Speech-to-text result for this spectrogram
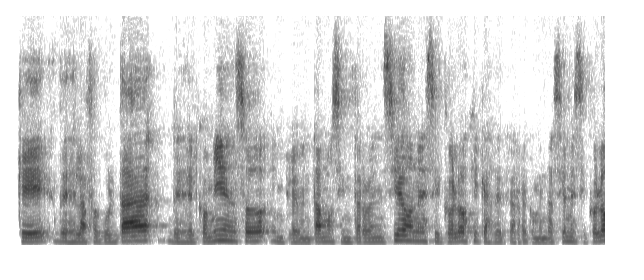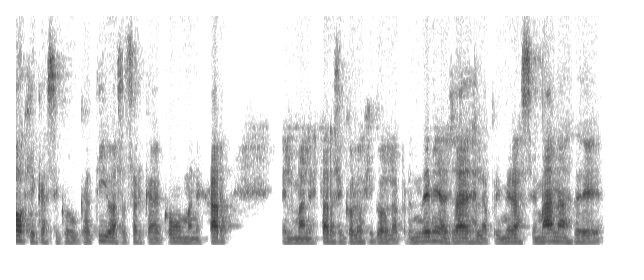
que desde la facultad, desde el comienzo, implementamos intervenciones psicológicas, desde recomendaciones psicológicas, psicoeducativas, acerca de cómo manejar el malestar psicológico de la pandemia, ya desde las primeras semanas de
